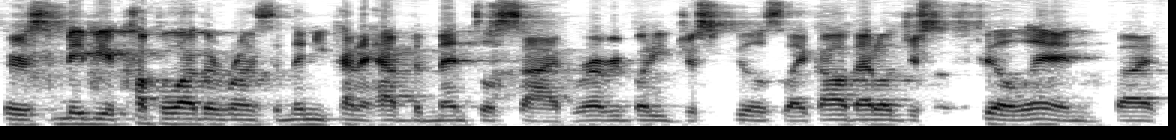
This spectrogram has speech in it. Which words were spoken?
there's maybe a couple other runs, and then you kind of have the mental side where everybody just feels like oh that'll just fill in, but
